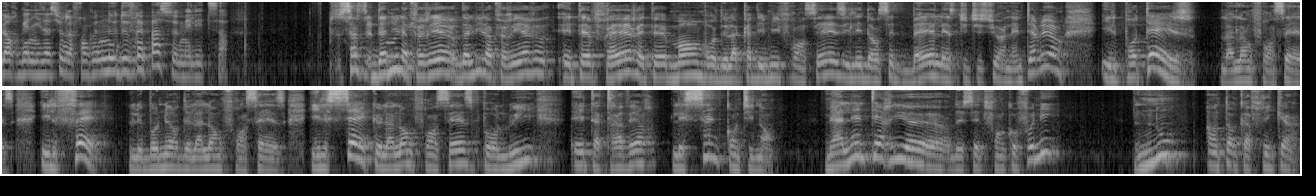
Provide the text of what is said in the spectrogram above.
l'organisation de la francophonie ne devrait pas se mêler de ça. Ça, Dany Laferrière, Dany Laferrière est un frère, était membre de l'Académie française. Il est dans cette belle institution à l'intérieur. Il protège la langue française. Il fait le bonheur de la langue française. Il sait que la langue française, pour lui, est à travers les cinq continents. Mais à l'intérieur de cette francophonie, nous, en tant qu'Africains,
